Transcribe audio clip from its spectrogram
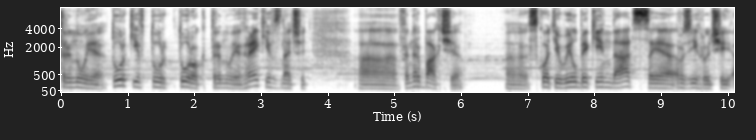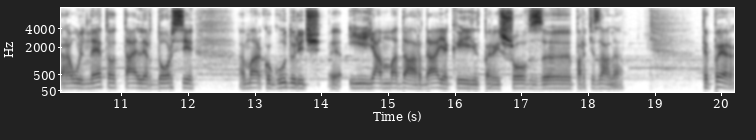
тренує турків, тур, турок тренує греків, значить. е, Фенербахче. е, Скотті Вілбекін, да, це розігруючий Рауль Нето, Тайлер Дорсі, е, Марко Гудуріч е, і Ям Мадар, да, який перейшов з Партізана. Тепер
